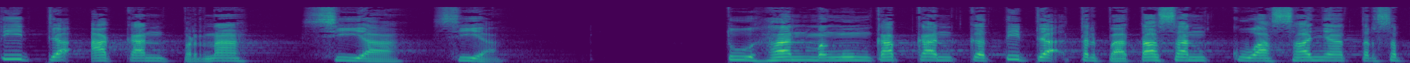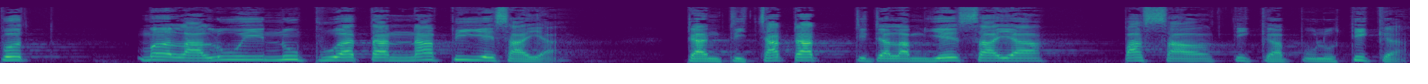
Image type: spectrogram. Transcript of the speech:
tidak akan pernah sia-sia. Tuhan mengungkapkan ketidakterbatasan kuasanya tersebut melalui nubuatan Nabi Yesaya dan dicatat di dalam Yesaya pasal 33.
